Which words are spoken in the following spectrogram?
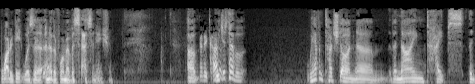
Watergate was a, another form of assassination. Uh, and it kind we just have a, we haven't touched on um, the nine types. That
